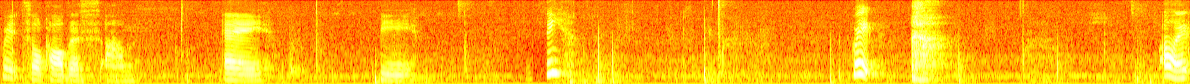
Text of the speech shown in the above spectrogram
Great, so I'll call this um, A, B, C. Great. All right.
